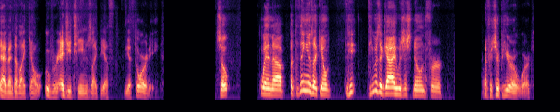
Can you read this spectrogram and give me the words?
advent of like you know uber edgy teams like the the Authority. So when uh but the thing is like you know he he was a guy who was just known for for superhero work,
